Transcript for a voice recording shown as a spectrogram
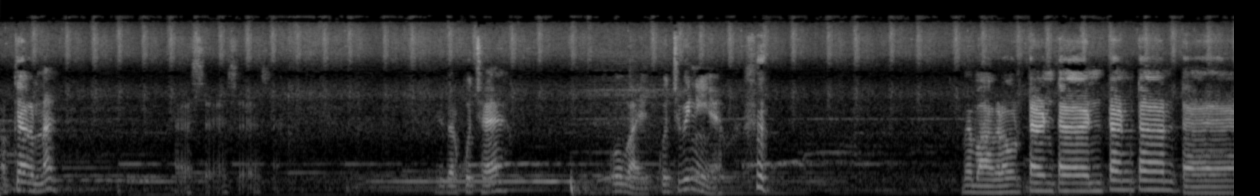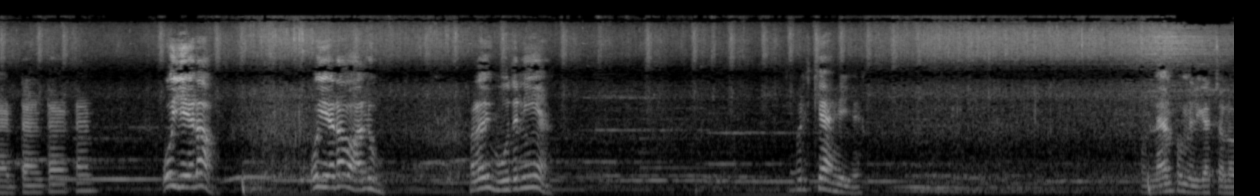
अब क्या करना है ऐसे ऐसे ऐसे इधर कुछ है ओ भाई कुछ भी नहीं है मैं भाग रहा हूँ टन टन टन टन टन टन टन टन ओ ये रहा ओ ये रहा भालू मतलब ये भूत नहीं है। पर क्या है ये? लैंप मिल गया, चलो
